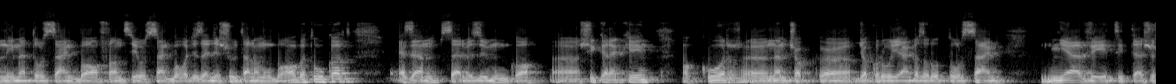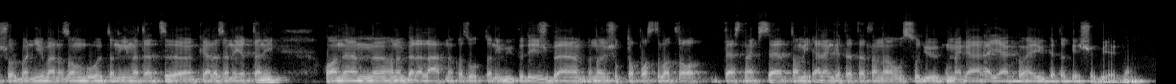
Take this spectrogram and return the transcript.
Németországba, Franciaországba vagy az Egyesült Államokba hallgatókat, ezen szervező munka sikereként, akkor nem csak gyakorolják az adott ország nyelvét, itt elsősorban nyilván az angolt, a németet kell ezen érteni, hanem, hanem belelátnak az ottani működésbe, nagyon sok tapasztalatra tesznek szert, ami elengedhetetlen ahhoz, hogy ők megállják a helyüket a későbbiekben.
